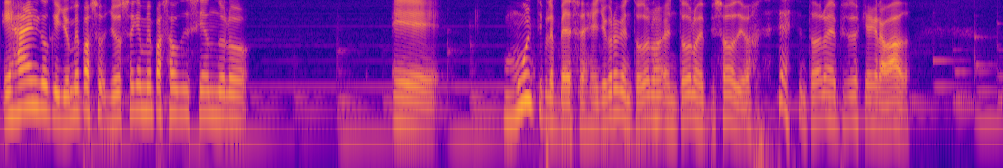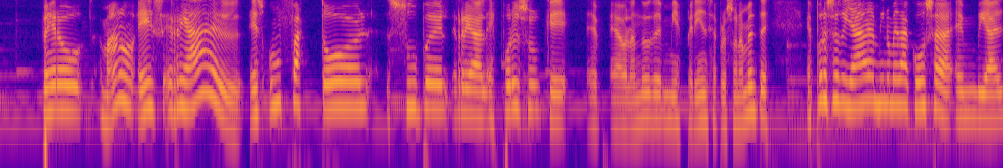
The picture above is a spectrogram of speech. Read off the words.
Es algo que yo me paso, yo sé que me he pasado diciéndolo eh, múltiples veces, eh, yo creo que en todos los, en todos los episodios, en todos los episodios que he grabado. Pero, mano, es real, es un factor súper real. Es por eso que, eh, eh, hablando de mi experiencia personalmente, es por eso que ya a mí no me da cosa enviar,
